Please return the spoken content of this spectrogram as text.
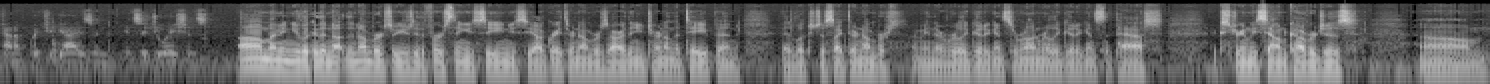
kind of put you guys in, in situations? Um, I mean, you look at the the numbers are usually the first thing you see, and you see how great their numbers are. Then you turn on the tape, and it looks just like their numbers. I mean, they're really good against the run, really good against the pass, extremely sound coverages. Um,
